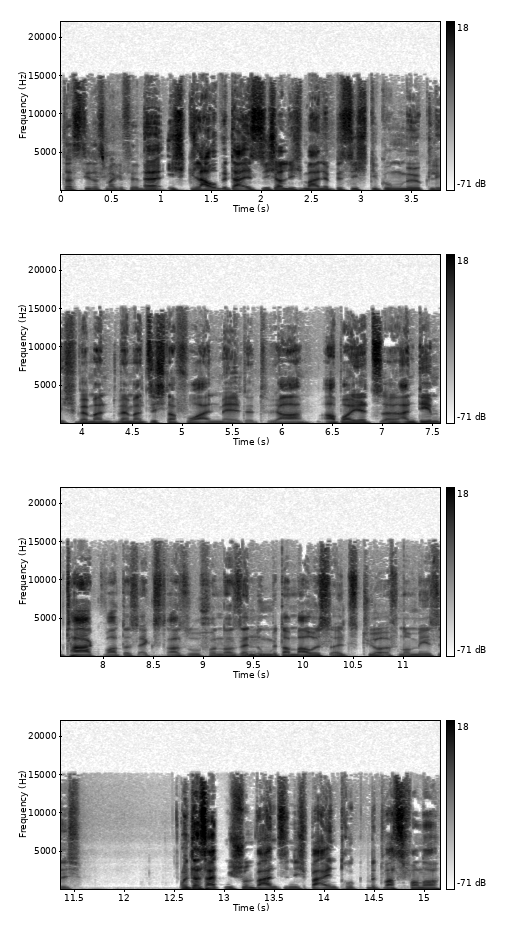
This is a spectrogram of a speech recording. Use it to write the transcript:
dass die das mal gefilmt Äh, haben? ich glaube, da ist sicherlich mal eine Besichtigung möglich, wenn man, wenn man sich davor anmeldet. Ja, aber jetzt äh, an dem Tag war das extra so von der Sendung mit der Maus als Türöffner mäßig. Und das hat mich schon wahnsinnig beeindruckt, mit was von einer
